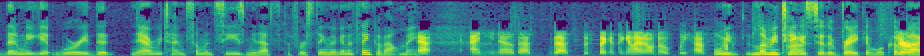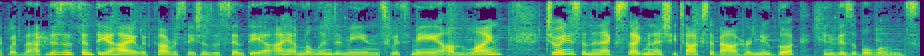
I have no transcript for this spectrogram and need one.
then we get worried that now every time someone sees me that's the first thing they're going to think about me Yeah, and you know that's that's the second thing and i don't know if we have we let me take Uh, us to the break, and we'll come sure. back with that. This is Cinthia Hiett with Conversations with Cinthia. I have Melinda Means with me on the line. Join us in the next segment as she talks about her new book, Invisible Wounds.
